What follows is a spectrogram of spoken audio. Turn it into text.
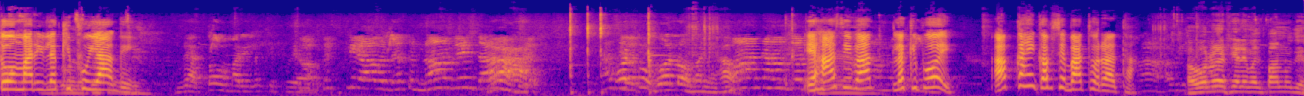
तो हमारी लकी फुई आ गई। तो हमारी लकी फुई आ गई कितनी आवाज़ है तो नाम ले दा बोलो मने ए हाँ सी बात लकी पोई आप कहीं कब से बात हो रहा था? हाँ, अब बोल रहा ठेले में पानू दे।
